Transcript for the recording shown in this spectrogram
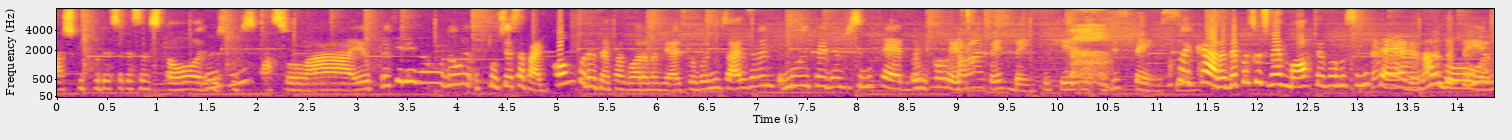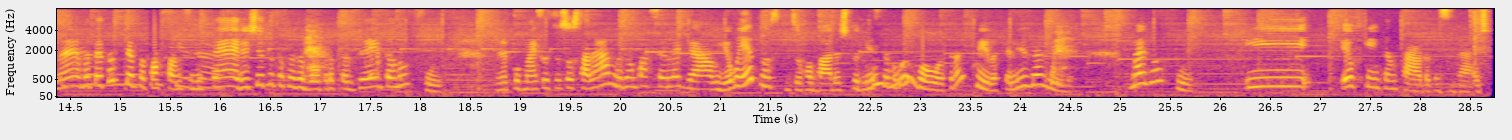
Acho que por essa questão histórica, uhum. que se passou lá, eu preferi não, não curtir essa vibe. Como, por exemplo, agora na viagem para Buenos Aires, eu não entrei dentro do cemitério da Recoleta. Ah, fez bem, porque dispensa. Eu falei, cara, depois que eu estiver morta, eu vou no cemitério, é, na boa, tempo. né? Vou ter todo tempo para passar no cemitério, tinha tanta coisa boa para fazer, então não fui. Né? Por mais que as pessoas falem, ah, mas é um passeio legal. E eu entro nas roubadas de turista numa boa, tranquila, feliz da vida. Mas não fui. E eu fiquei encantada com a cidade.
